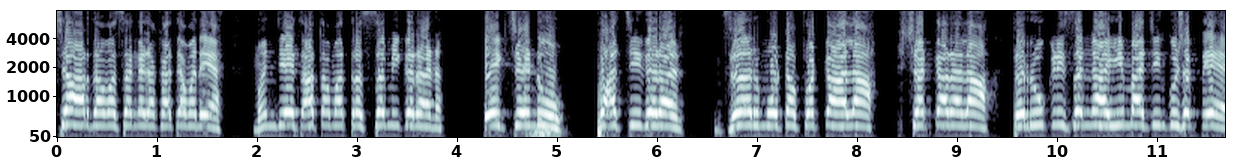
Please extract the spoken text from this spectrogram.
चार धावा संघाच्या खात्यामध्ये. म्हणजेच आता मात्र समीकरण. एक चेंडू पाचची गरज. जर मोठा फटका आला षटकार आला तर रुकडी संघ ही मॅच जिंकू शकते.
